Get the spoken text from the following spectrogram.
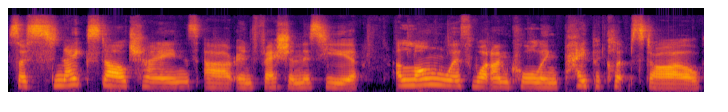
So snake style chains are in fashion this year, along with what I'm calling paperclip style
